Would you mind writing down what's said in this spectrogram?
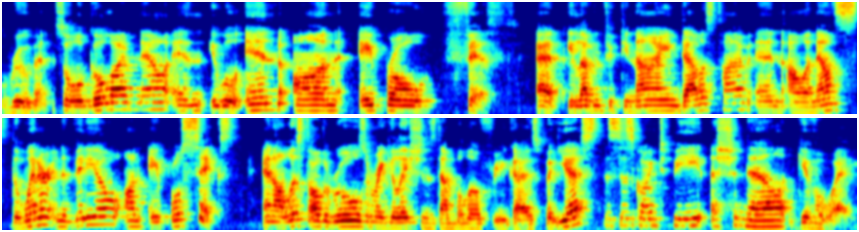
Rubin. So we'll go live now and it will end on April 5th at 11.59 Dallas time and I'll announce the winner in a video on April 6th. And I'll list all the rules and regulations down below for you guys. But yes, this is going to be a Chanel giveaway.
